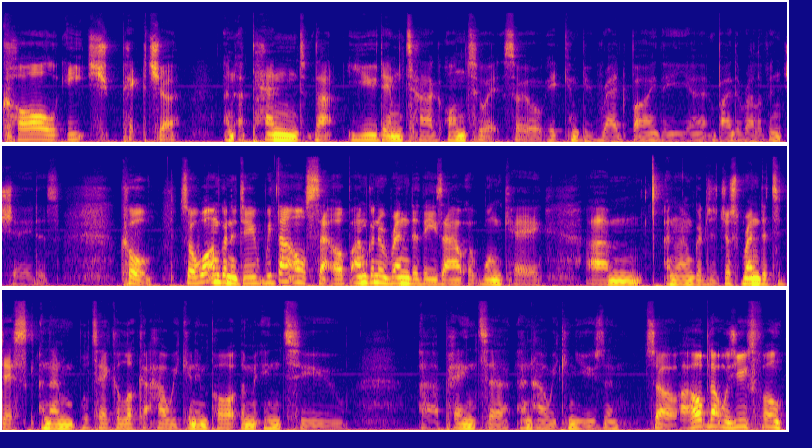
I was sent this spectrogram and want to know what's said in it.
call each picture and append that UDIM tag onto it so it can be read by the uh, by the relevant shaders. Cool. So what I'm going to do with that all set up, I'm going to render these out at 1K um, and I'm going to just render to disk and then we'll take a look at how we can import them into uh, Painter and how we can use them. So I hope that was useful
